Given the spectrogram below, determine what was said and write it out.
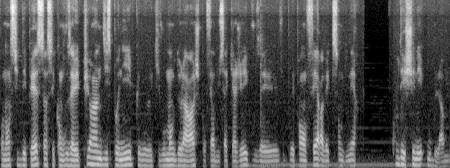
pendant le cycle DPS. Ça, c'est quand vous avez plus rien de disponible, que qui vous manque de la rage pour faire du saccagé, que vous avez vous pouvez pas en faire avec sanguinaire, coup déchaîné ou blâme.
